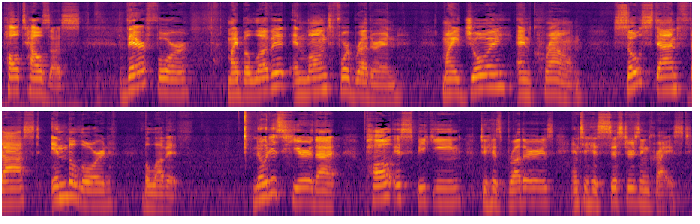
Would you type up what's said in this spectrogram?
Paul tells us, Therefore, my beloved and longed for brethren, my joy and crown, so stand fast in the Lord, beloved. Notice here that Paul is speaking to his brothers and to his sisters in Christ.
